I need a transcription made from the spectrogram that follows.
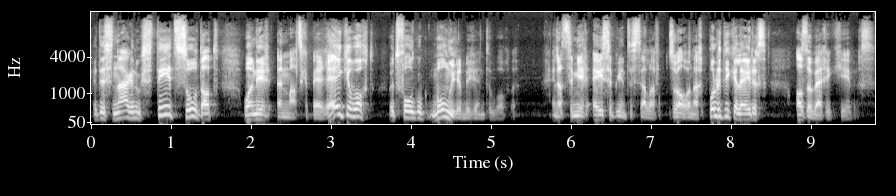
Het is nagenoeg steeds zo dat wanneer een maatschappij rijker wordt, het volk ook mondiger begint te worden. En dat ze meer eisen begint te stellen, zowel van haar politieke leiders als de werkgevers.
